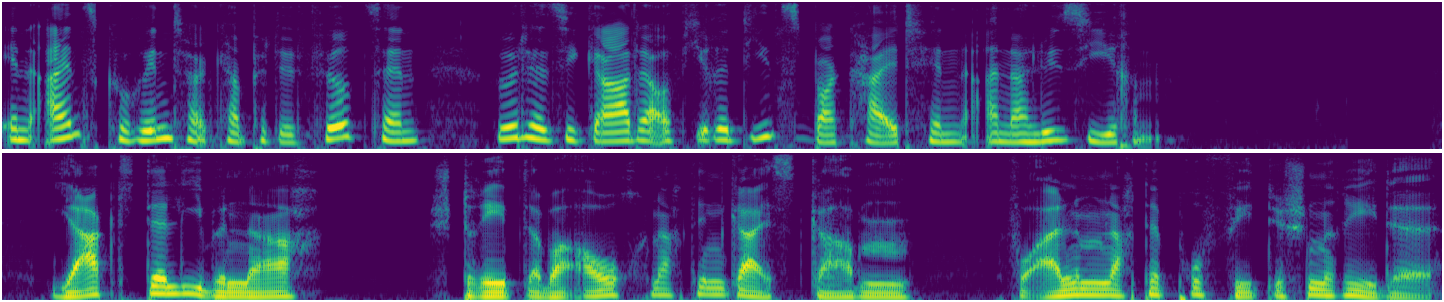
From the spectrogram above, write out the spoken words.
In 1 Korinther Kapitel 14 wird er sie gerade auf ihre Dienstbarkeit hin analysieren. Jagt der Liebe nach, strebt aber auch nach den Geistgaben, vor allem nach der prophetischen Rede.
